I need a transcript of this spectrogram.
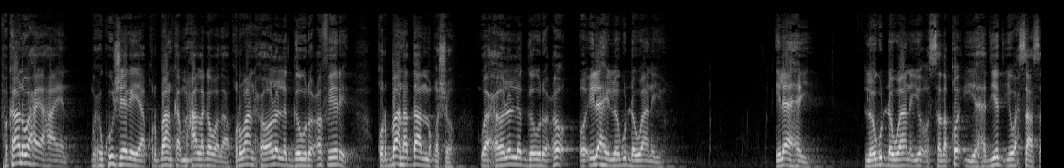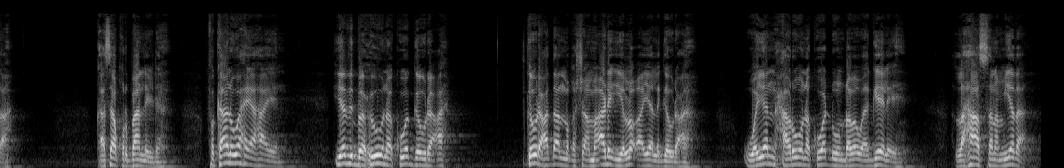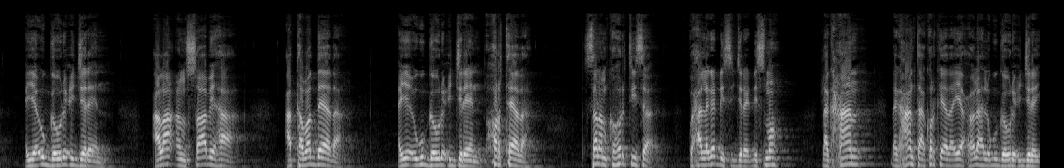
Fa kaanuu waxay ahaayeen wuxuu kuu sheegayaa qurbaanka maxaa laga wadaa? Qurbaan xoolo la gowraco fiiri. Qurbaan haddaad maqasho waa xoolo la gowraco oo ilaahay loogu dhowaanayo ilaahay loogu dhowaanayo oo sadaqo iyo hadyad iyo wax saas ah. Kaasaa qurbaan la yidhaah. Fa kaanuu waxay ahaayeen yadbaxuuna kuwa gowraca. Gowrac haddaad maqasho ama adhi iyo lo ayaa la gowracaa wayanxaruuna kuwa dhuundhaba waa geele eh. Lahaa sanamyada ayaa u gowrici jireen. Calaa ansaabihaa catabadeeda ayay ugu gowrici jireen horteeda. Sanamka hortiisa waxaa laga dhisi jiray dhismo dhagxaan dhagxaanta korkeeda ayaa xoolaha lagu gowrici jiray.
